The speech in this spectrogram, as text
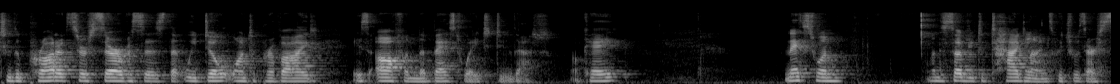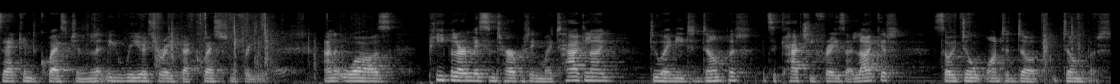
to the products or services that we don't want to provide is often the best way to do that. Okay. Next one on the subject of taglines, which was our second question. Let me reiterate that question for you. And it was People are misinterpreting my tagline. Do I need to dump it? It's a catchy phrase. I like it. So I don't want to dump, dump it.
